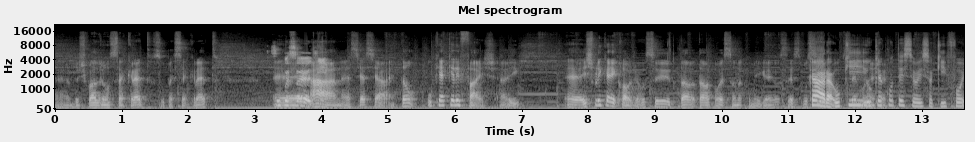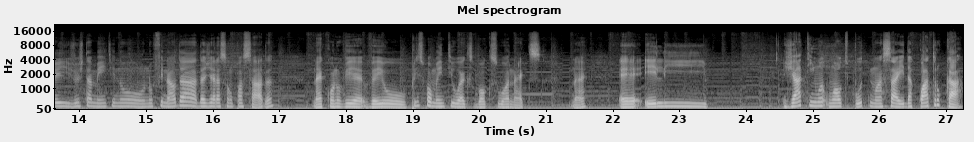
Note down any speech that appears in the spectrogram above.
É, do Esquadrão Secreto, Super Secreto. Super é, Saiyajin. Ah, né? CSA. Então, o que é que ele faz? Aí é, explica aí, Cláudia. Você tava, tava conversando comigo aí. Você, você, Cara, o que, o que aconteceu isso aqui foi justamente no, no final da, da geração passada, né? Quando veio, veio principalmente o Xbox One X, né? É, ele já tinha um output, uma saída 4K.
